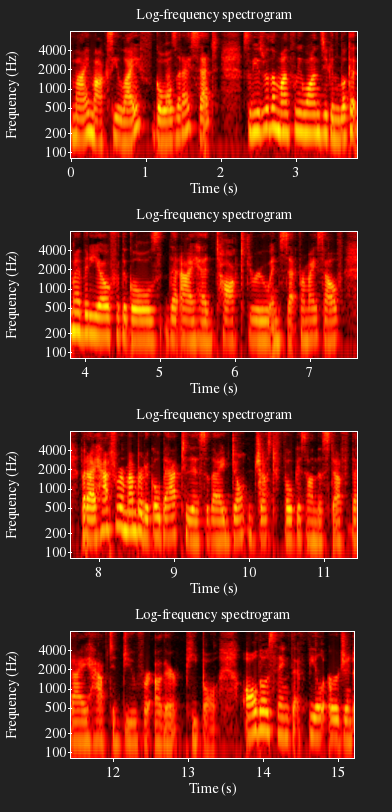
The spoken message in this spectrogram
my Moxie Life goals that I set. So these were the monthly ones. You can look at my video for the goals that I had talked through and set for myself. But I have to remember to go back to this so that I don't just focus on the stuff that I have to do for other people. All those things that feel urgent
